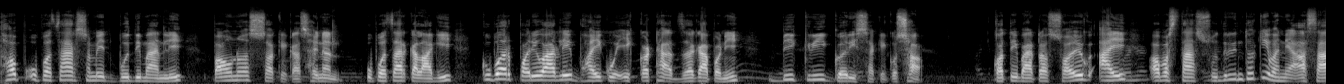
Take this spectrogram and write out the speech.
थप उपचार समेत बुद्धिमानले पाउन सकेका छैनन्। उपचारका लागि कुबर परिवारले भएको एक कट्ठा जग्गा पनि बिक्री गरिसकेको छ। कतिबाट सहयोग आए अवस्था सुध्रिन्थ्यो कि भन्ने आशा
